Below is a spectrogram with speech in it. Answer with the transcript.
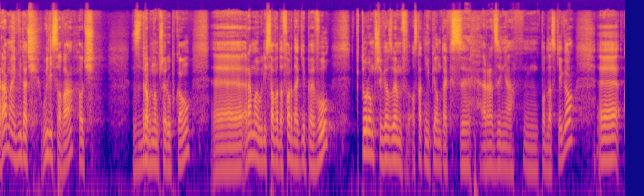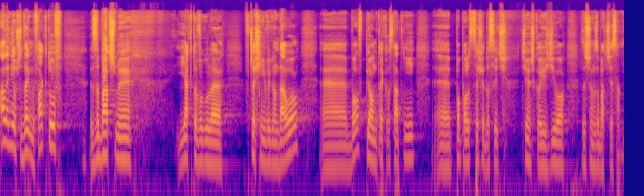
Rama, jak widać, Willisowa, choć z drobną przeróbką. Rama Willisowa do Forda GPW, którą przywiozłem w ostatni piątek z Radzynia mm, Podlaskiego. E, Ale nie uprzedzajmy faktów. Zobaczmy, jak to w ogóle wcześniej wyglądało, e, bo w piątek ostatni e, po Polsce się dosyć ciężko jeździło. Zresztą zobaczcie sami.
